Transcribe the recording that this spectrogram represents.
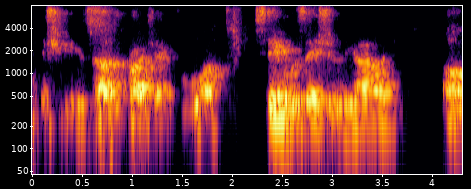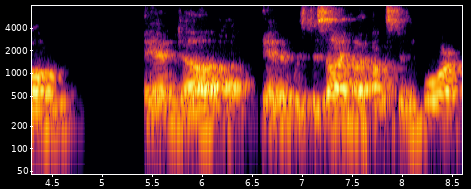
initiated another project for stabilization of the island. Um, and, uh, and it was designed by Humiston and Moore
